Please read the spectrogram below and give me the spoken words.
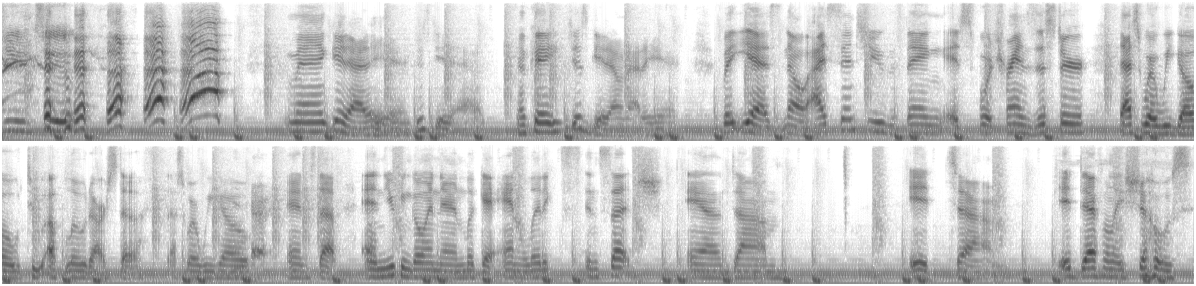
you to Man, get out of here. Just get out. Okay? Just get on out of here. But yes, no, I sent you the thing. It's for Transistor. That's where we go to upload our stuff. That's where we go okay. and stuff. And you can go in there and look at analytics and such. And um, it um, it definitely shows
